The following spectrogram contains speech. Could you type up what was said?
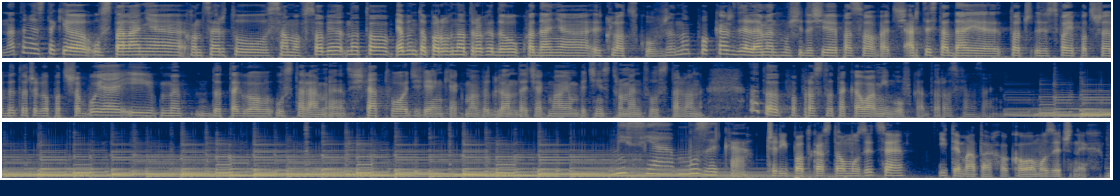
Natomiast takie ustalanie koncertu samo w sobie, no to ja bym to porównał trochę do układania klocków, że no bo każdy element musi do siebie pasować. Artysta daje to, swoje potrzeby, to czego potrzebuje i my do tego ustalamy. Światło, dźwięk, jak ma wyglądać, jak mają być instrumenty ustalone. No to po prostu taka łamigłówka do rozwiązania. Misja Muzyka, czyli podcast o muzyce i tematach około muzycznych.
